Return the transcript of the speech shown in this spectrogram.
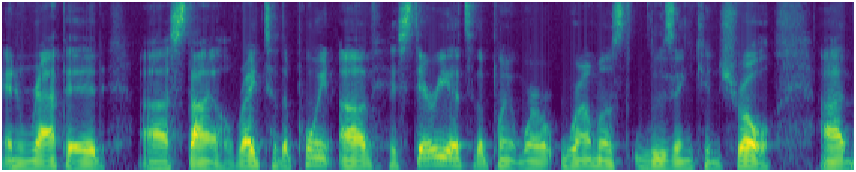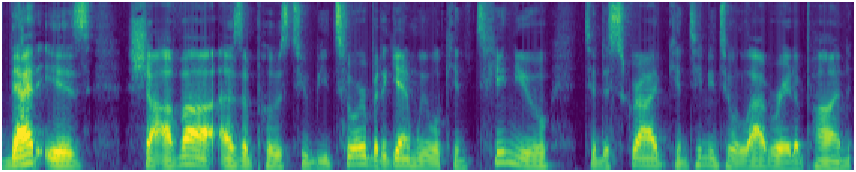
and rapid uh, style, right to the point of hysteria, to the point where we're almost losing control. Uh, that is Sha'ava as opposed to Bitzur, but again, we will continue to describe, continue to elaborate upon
